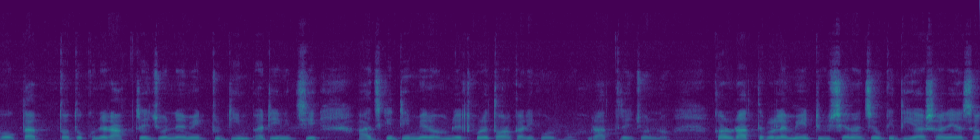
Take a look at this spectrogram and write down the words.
হোক, তার ততক্ষণে রাত্রের জন্য আমি একটু ডিম ফাটিয়ে নিচ্ছি। আজকে ডিমের অমলেট করে তরকারি করব রাত্রের জন্য। কারণ রাত্রেবেলায় মেয়ে টিউশন আছে, ওকে দিয়ে আসা, নিয়ে আসা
